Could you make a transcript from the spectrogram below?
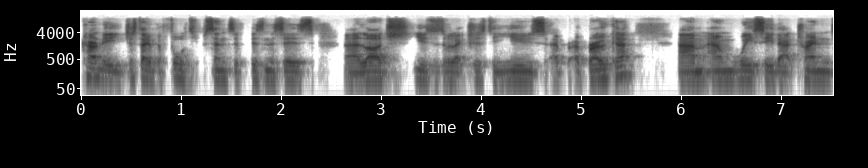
currently just over 40% of businesses, uh, large users of electricity, use a, a broker. Um, and we see that trend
